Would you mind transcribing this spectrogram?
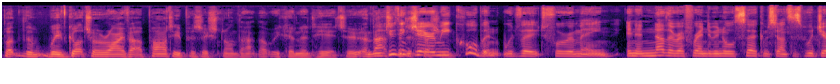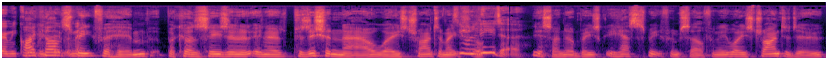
but the, we've got to arrive at a party position on that that we can adhere to, and that's. Do you think Jeremy Corbyn would vote for Remain in another referendum in all circumstances? Would Jeremy Corbyn? I can't speak for him because he's in a, in a, position now where he's trying to make. He's sure, your leader. Yes, I know, but he has to speak for himself, and what he's trying to do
